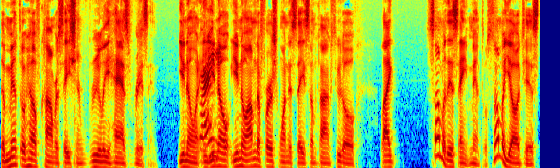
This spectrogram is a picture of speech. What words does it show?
the mental health conversation really has risen. You know, and, right? and you know, you know, I'm the first one to say sometimes too though, like some of this ain't mental. Some of y'all just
